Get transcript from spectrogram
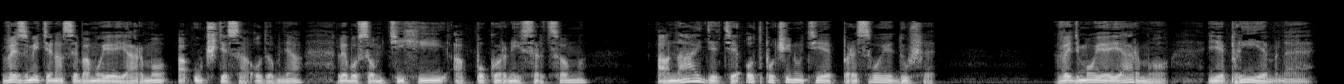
Vezmite na seba moje jarmo a učte sa odo mňa, lebo som tichý a pokorný srdcom a nájdete odpočinutie pre svoje duše. Veď moje jarmo je príjemné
